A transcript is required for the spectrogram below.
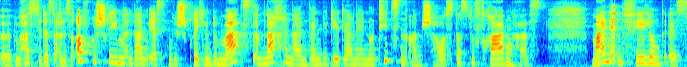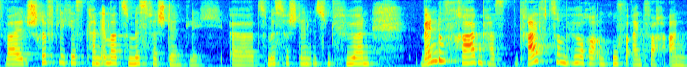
äh, du hast dir das alles aufgeschrieben in deinem ersten Gespräch und du magst im Nachhinein, wenn du dir deine Notizen anschaust, dass du Fragen hast. Meine Empfehlung ist, weil schriftliches kann immer zu, missverständlich, äh, zu Missverständnissen führen, wenn du Fragen hast, greif zum Hörer und ruf einfach an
